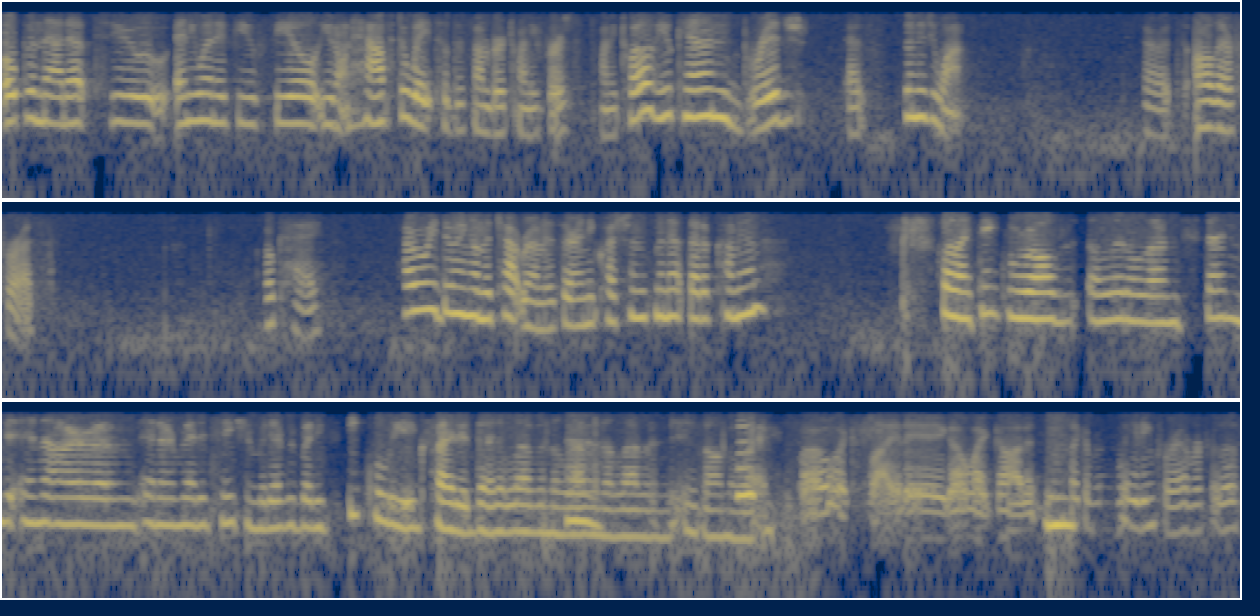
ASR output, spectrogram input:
open that up to anyone if you feel you don't have to wait till December 21st 2012 you can bridge as soon as you want. So it's all there for us Okay. How are we doing on the chat room? Is there any questions, Manette, that have come in? Well, I think we're all a little um, stunned in our um, in our meditation, but everybody's equally excited that eleven eleven eleven is on the way. so exciting! Oh my God, it seems mm-hmm. like I've been waiting forever for this.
